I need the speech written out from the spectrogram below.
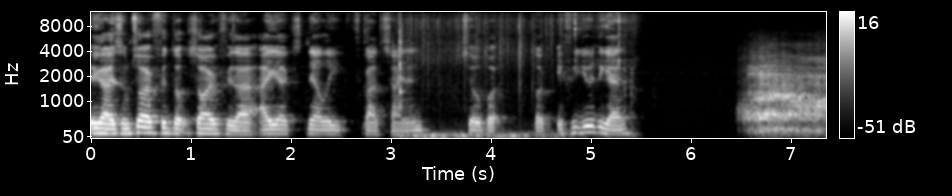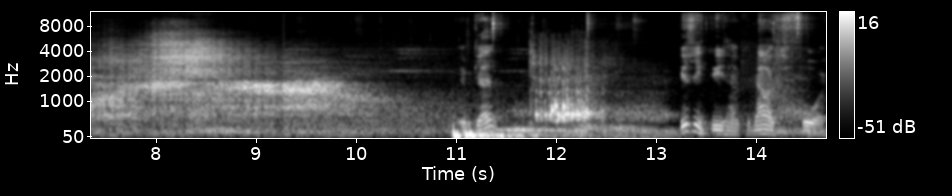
Hey guys, I'm sorry for the, sorry for that. I accidentally forgot to sign in. So, but look, if you do it again, again, usually three times, but now it's four.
